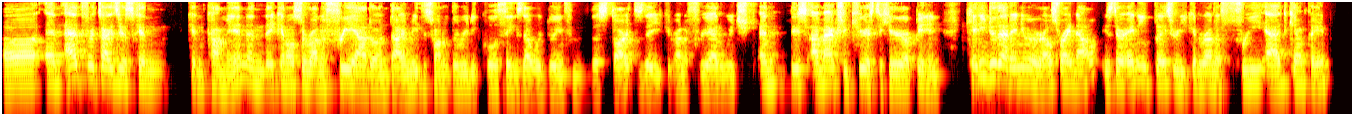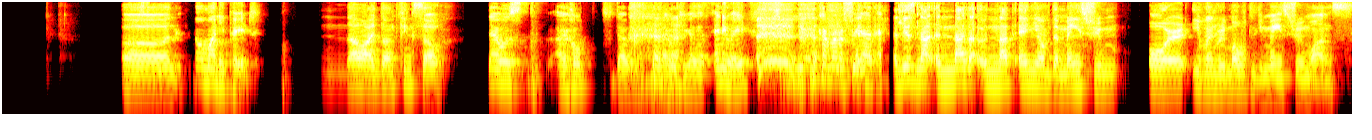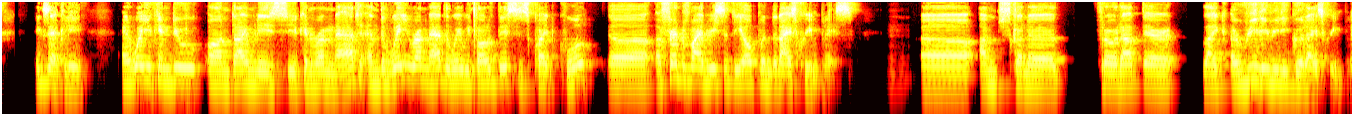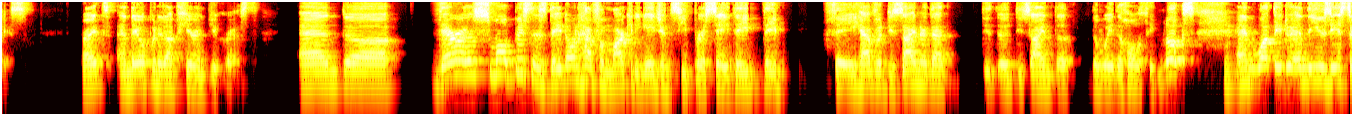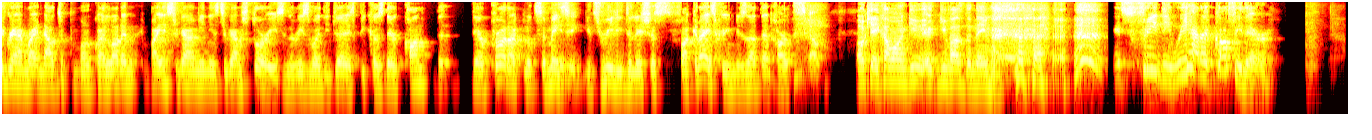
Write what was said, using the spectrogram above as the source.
Uh, and advertisers can can come in and they can also run a free ad on Dimely. This is one of the really cool things that we're doing from the start is that you can run a free ad. Which and this I'm actually curious to hear your opinion. Can you do that anywhere else right now? Is there any place where you can run a free ad campaign? uh, No money paid. no i don't think so That was I hope that, that I would hear that. Anyway, so you can come run a free ad. at least not not not any of the mainstream or even remotely mainstream ones Exactly. And what you can do on Dimely is you can run an ad. And the way you run an ad, the way we thought of this is quite cool. Uh, a friend of mine recently opened an ice cream place. Mhm. Uh, I'm just going to throw it out there like a really, really good ice cream place. Right. And they opened it up here in Bucharest. And uh, they're a small business. They don't have a marketing agency per se. They, they, they have a designer that d- d- the, the way the whole thing looks Mhm. and what they do and they use instagram right now to promote quite a lot and by instagram i mean instagram stories and the reason why they do that is because their con- their product looks amazing it's really delicious fucking ice cream it's not that hard to sell okay come on give give us the name it's Fridi. we had a coffee there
